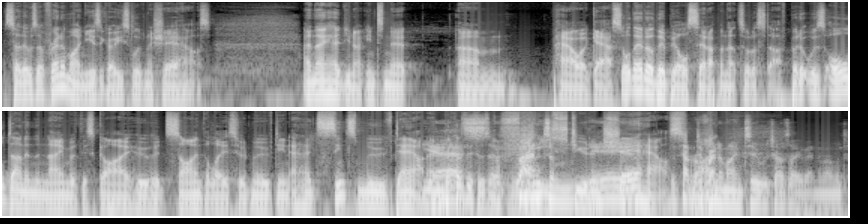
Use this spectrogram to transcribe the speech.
So there was a friend of mine years ago. He used to live in a share house, and they had you know internet, um, power, gas, all had all their bills set up and that sort of stuff. But it was all done in the name of this guy who had signed the lease, who had moved in, and had since moved out. and because this was a ratty phantom- student yeah, share house, This happened to a friend of mine too, which I'll tell you about in a moment.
